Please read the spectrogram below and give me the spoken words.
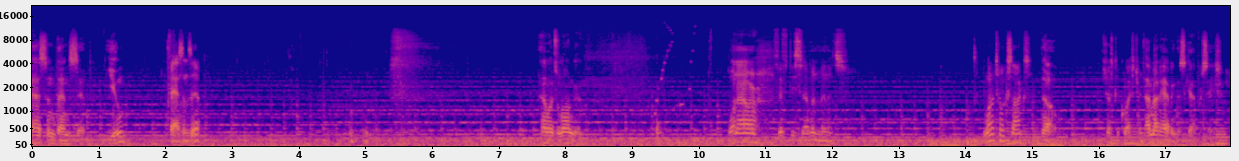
Fasten, then zip. You? Fasten zip. How much longer? One hour, 57 minutes. You want to talk socks? No. Just a question. I'm not having this conversation.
